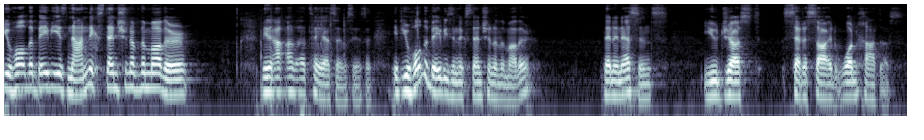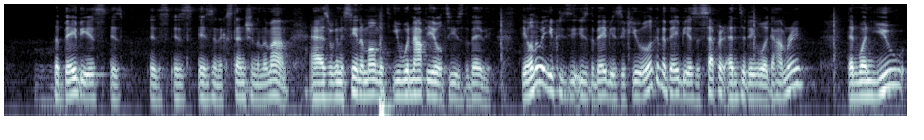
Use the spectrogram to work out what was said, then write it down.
you hold the baby is not an extension of the mother, I mean, I'll, I'll tell you. If you hold the baby as an extension of the mother, then in essence, you just set aside one chatas. The baby is is is is, is an extension of the mom. As we're going to see in a moment, you would not be able to use the baby. The only way you could use the baby is if you look at the baby as a separate entity, legamri. Then when you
